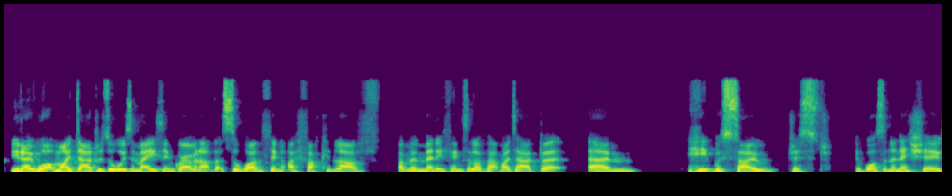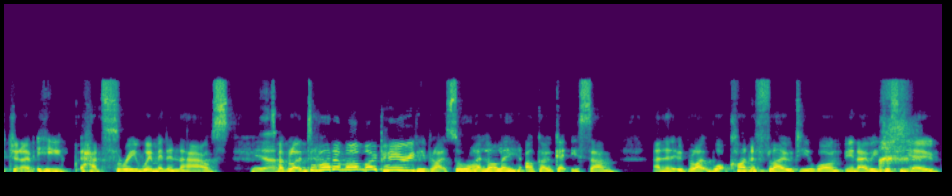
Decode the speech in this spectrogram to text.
You know what? My dad was always amazing growing up. That's the one thing I fucking love. I mean, many things I love about my dad, but um, he was so just. It wasn't an issue. Do you know? He had three women in the house. Yeah. So I'd be like, Dad, I'm on my period. He'd be like, It's all right, Lolly. I'll go get you some. And then it would be like, What kind of flow do you want? You know, he just knew.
